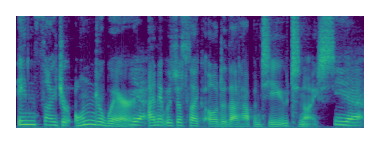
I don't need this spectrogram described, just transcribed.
inside your underwear, Yeah. and it was just like, oh, did that happen to you tonight? Yeah.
